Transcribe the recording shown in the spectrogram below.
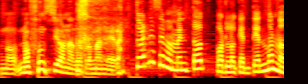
no, no funciona de otra manera. Tú en ese momento, por lo que entiendo, no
